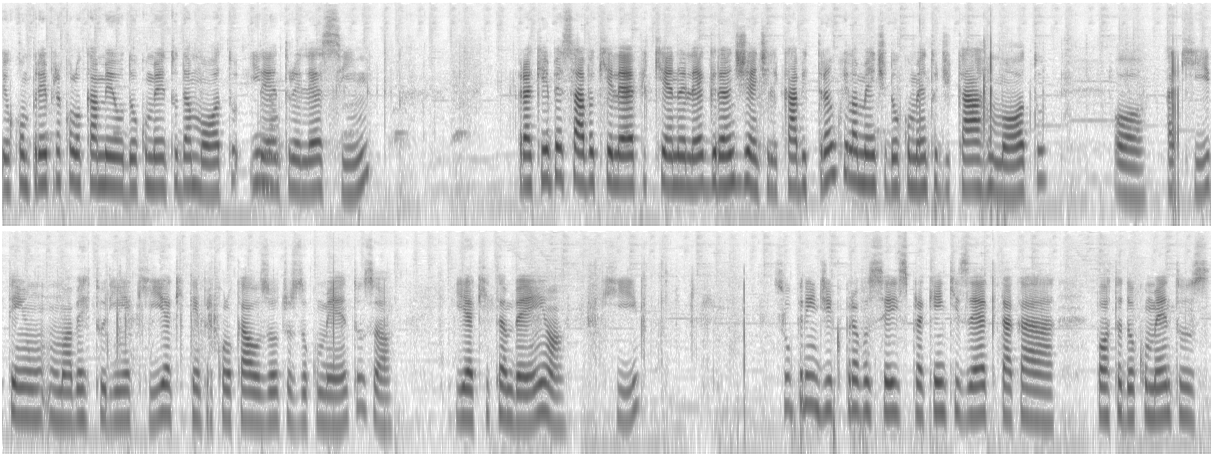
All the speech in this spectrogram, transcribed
Eu comprei para colocar meu documento da moto e dentro ele é assim. Para quem pensava que ele é pequeno, ele é grande, gente. Ele cabe tranquilamente documento de carro, moto. Ó, aqui tem um, uma aberturinha aqui. Aqui tem para colocar os outros documentos, ó. E aqui também, ó. Aqui. Super indico para vocês, para quem quiser que tá com a porta-documentos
